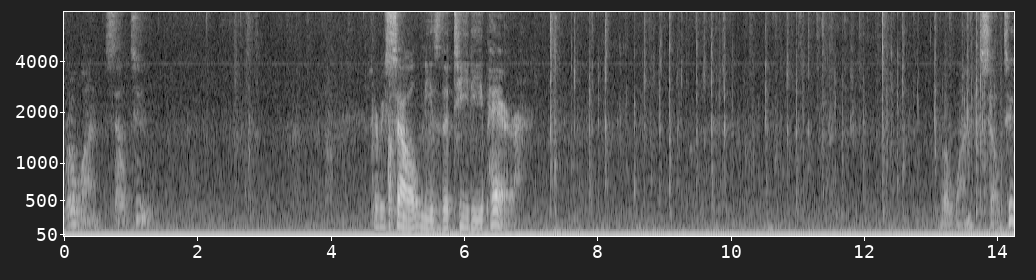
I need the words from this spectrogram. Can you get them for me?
row 1, cell 2. So every cell needs the TD pair. Row 1, cell 2.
